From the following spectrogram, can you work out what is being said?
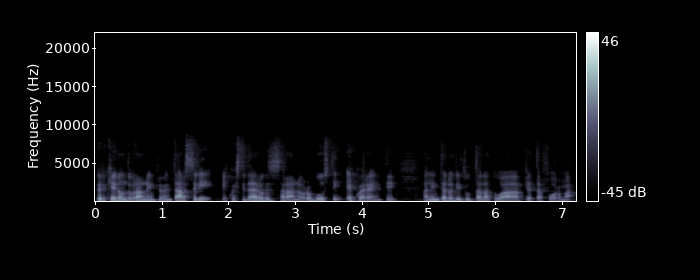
perché non dovranno implementarseli e questi dialogues saranno robusti e coerenti all'interno di tutta la tua piattaforma.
